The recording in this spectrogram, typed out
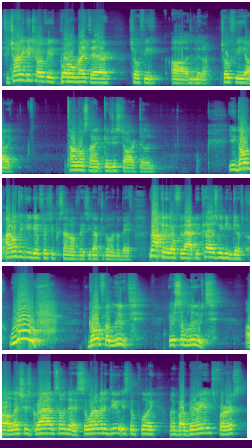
if you're trying to get trophies, boom, right there. Trophy, uh, little trophy, uh, Town Hall Snipe gives you star, done. You don't. I don't think you get fifty percent off this. You'd have to go in the base. Not gonna go for that because we need to get a. Woo! Go for loot. Here's some loot. Uh, let's just grab some of this. So what I'm gonna do is deploy my barbarians first,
